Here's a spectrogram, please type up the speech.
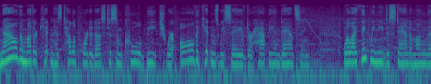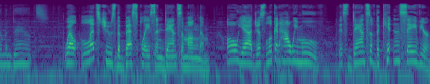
now the mother kitten has teleported us to some cool beach where all the kittens we saved are happy and dancing. Well, I think we need to stand among them and dance. Well, let's choose the best place and dance among them. Oh, yeah, just look at how we move. This dance of the kitten savior.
